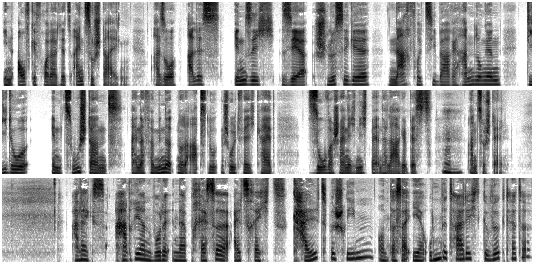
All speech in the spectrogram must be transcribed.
ihn aufgefordert, jetzt einzusteigen. Also alles in sich sehr schlüssige, nachvollziehbare Handlungen, die du im Zustand einer verminderten oder absoluten Schuldfähigkeit so wahrscheinlich nicht mehr in der Lage bist mhm. anzustellen. Alex, Adrian wurde in der Presse als recht kalt beschrieben und dass er eher unbeteiligt gewirkt hätte?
